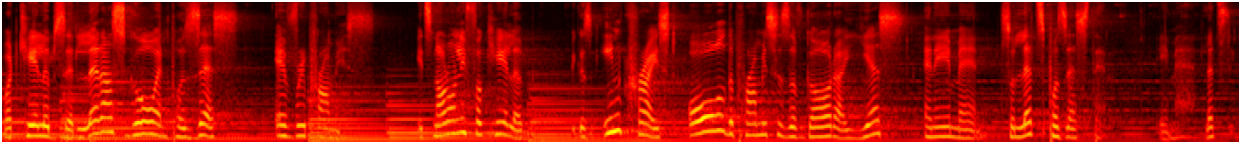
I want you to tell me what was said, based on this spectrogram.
what Caleb said let us go and possess every promise. It's not only for Caleb, because in Christ, all the promises of God are yes and amen. So, let's possess them. Amen. Let's sing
